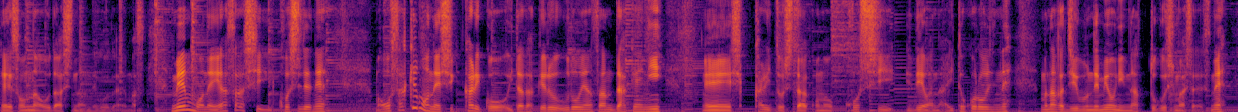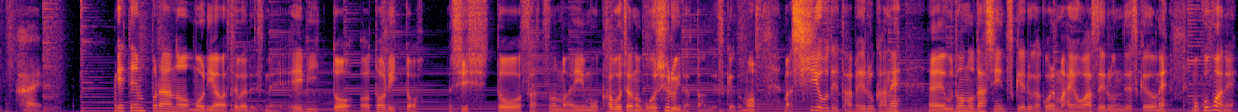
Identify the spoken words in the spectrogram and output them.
えー、そんなお出汁なんでございます。麺もね、優しいコシでね、まあ、お酒もね、しっかりこういただけるうどん屋さんだけに、えー、しっかりとしたこのコシではないところにね、まあ、なんか自分で妙に納得しましたですね。はい。で、天ぷらの盛り合わせはですね、エビと鶏とししと、さつまいも、かぼちゃの5種類だったんですけども、まあ、塩で食べるかね、えー、うどんのだしにつけるか、これ迷わせるんですけどね、もうここはね、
